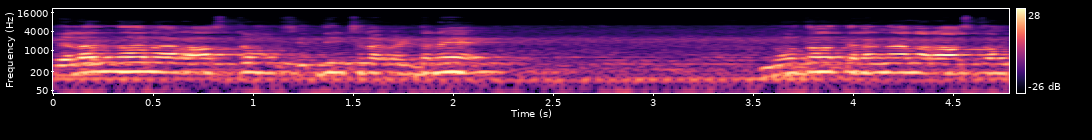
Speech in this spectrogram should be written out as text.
తెలంగాణ రాష్ట్రం సిద్ధించిన వెంటనే నూతన తెలంగాణ రాష్ట్రం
